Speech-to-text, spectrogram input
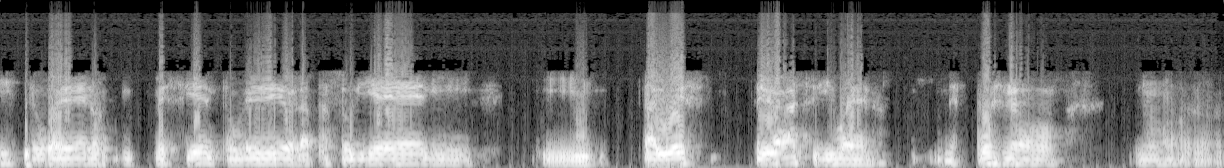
viste, bueno, me siento, veo, la paso bien y, y tal vez te vas y bueno, después no, no,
